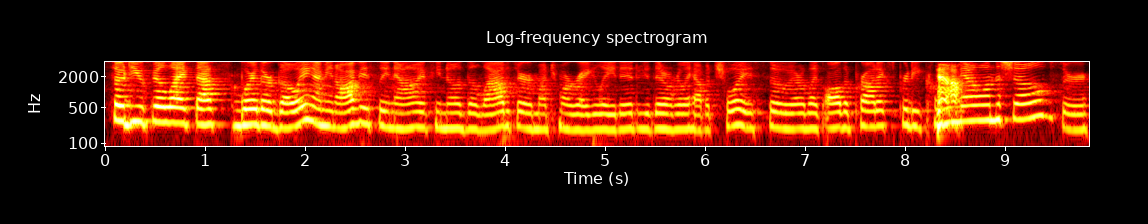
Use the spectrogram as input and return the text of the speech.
So, do you feel like that's where they're going? I mean, obviously now, if you know the labs are much more regulated, they don't really have a choice. So, are like all the products pretty clean Yeah. now on the shelves, or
